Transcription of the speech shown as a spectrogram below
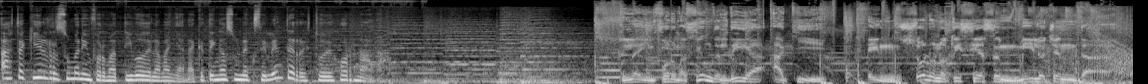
Hasta aquí el resumen informativo de la mañana. Que tengas un excelente resto de jornada. La información del día aquí, en Solo Noticias 1080.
